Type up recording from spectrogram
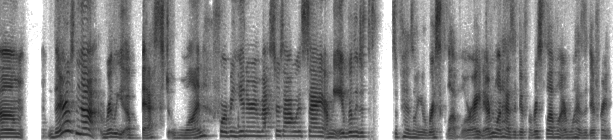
Um, there's not really a best one for beginner investors, I would say. I mean, it really just depends on your risk level, right? Everyone has a different risk level, everyone has a different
